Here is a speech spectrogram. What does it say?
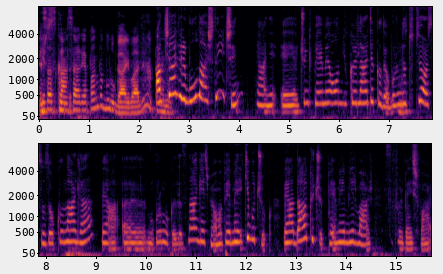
Esas sıkıntı. kanser yapan da bu galiba değil mi? Akciğerlere bu ulaştığı için yani e, çünkü PM10 yukarılarda kalıyor. Burunda Hı. tutuyorsunuz okullarla veya e, burun mukozasından geçmiyor. Ama PM2,5 veya daha küçük PM1 var, 0,5 var,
